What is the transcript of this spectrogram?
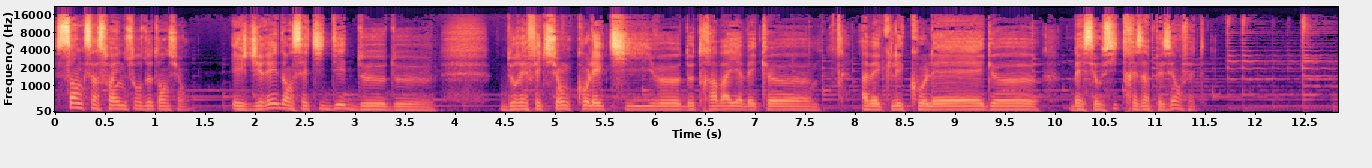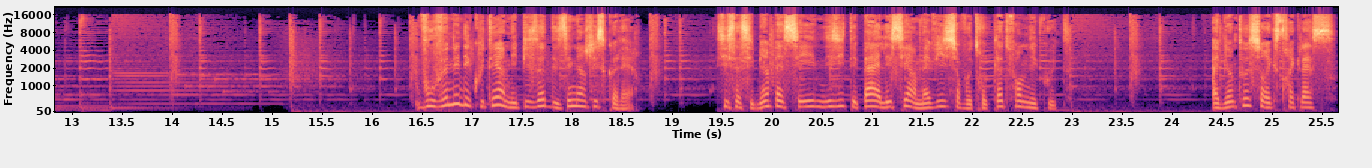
sans que ça soit une source de tension. Et je dirais, dans cette idée de, réflexion collective, de travail avec, euh, les collègues, euh, ben c'est aussi très apaisé en fait. Vous venez d'écouter un épisode des énergies scolaires. Si ça s'est bien passé, n'hésitez pas à laisser un avis sur votre plateforme d'écoute. À bientôt sur Extra Classe.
